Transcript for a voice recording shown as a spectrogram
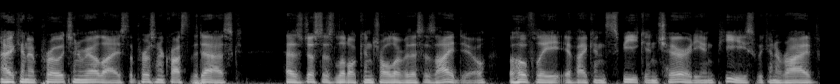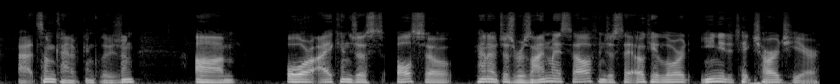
I can approach and realize the person across the desk has just as little control over this as I do. But hopefully, if I can speak in charity and peace, we can arrive at some kind of conclusion. Um, or I can just also kind of just resign myself and just say, okay, Lord, you need to take charge here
